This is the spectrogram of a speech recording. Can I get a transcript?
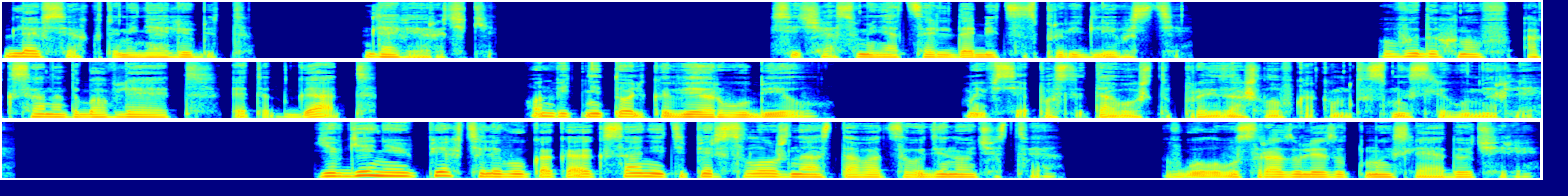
для всех, кто меня любит, для Верочки. Сейчас у меня цель добиться справедливости. Выдохнув, Оксана добавляет «этот гад», он ведь не только Веру убил. Мы все после того, что произошло, в каком-то смысле умерли. Евгению Пехтелеву, как и Оксане, теперь сложно оставаться в одиночестве. В голову сразу лезут мысли о дочери.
